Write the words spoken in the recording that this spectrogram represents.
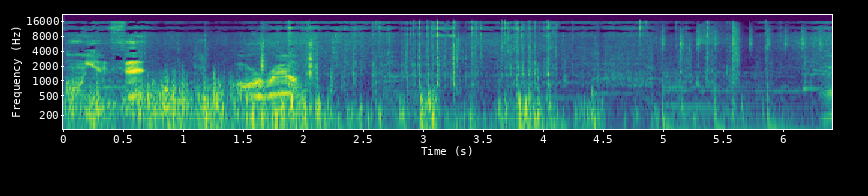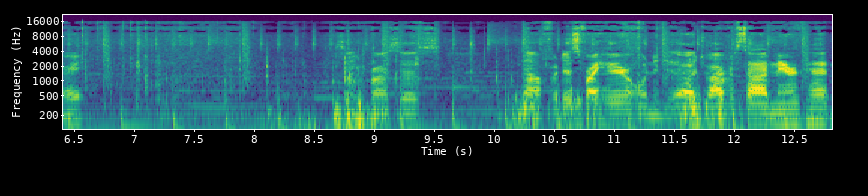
OEM fit all around. All right. Same process. Now for this right here on the uh, driver's side mirror cap,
